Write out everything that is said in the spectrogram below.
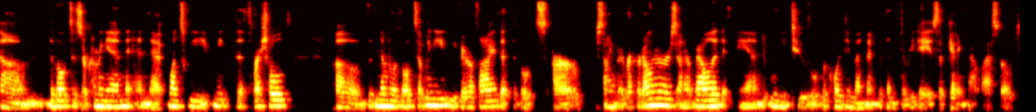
um, the votes as they're coming in, and that once we meet the threshold of the number of votes that we need, we verify that the votes are signed by record owners and are valid, and we need to record the amendment within 30 days of getting that last vote.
